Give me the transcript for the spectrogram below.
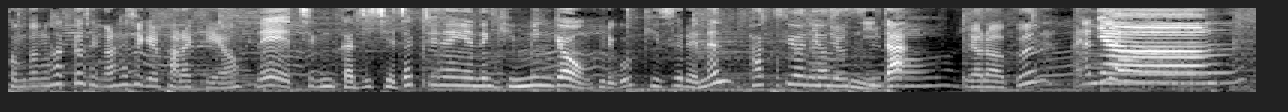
건강한 학교 생활 하시길 바랄게요. 네, 지금까지 제작 진행에는 김민경 그리고 기술에는 박수현이었습니다. 박수현이었습니다. 여러분 안녕. 안녕.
